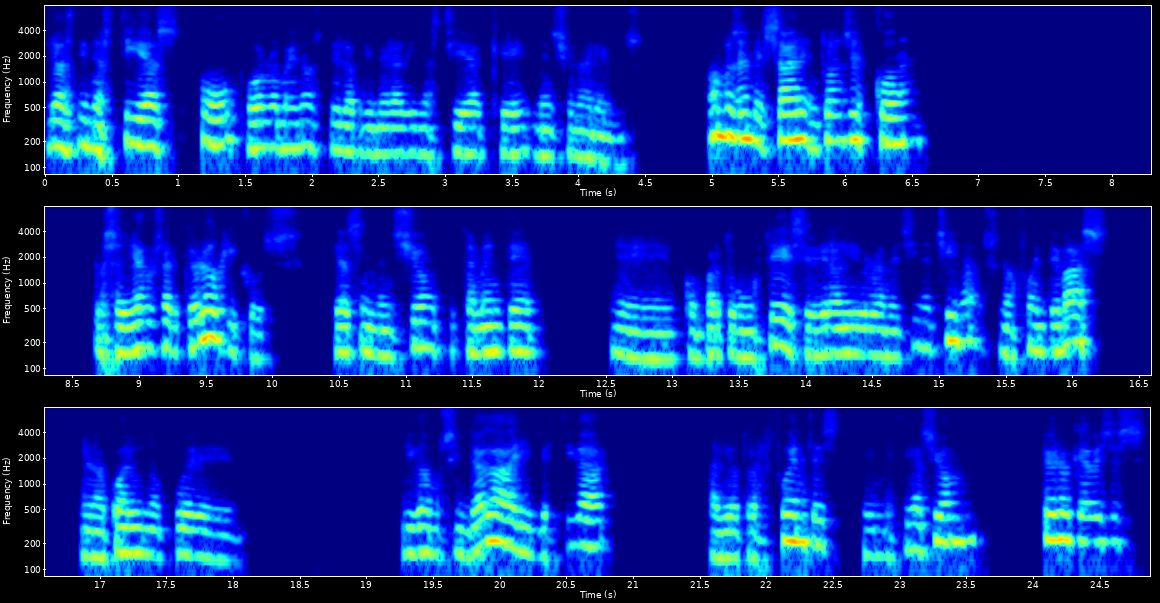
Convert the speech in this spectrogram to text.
las dinastías o por lo menos de la primera dinastía que mencionaremos. Vamos a empezar entonces con los hallazgos arqueológicos que hacen mención justamente, eh, comparto con ustedes el gran libro de la medicina china, es una fuente más en la cual uno puede, digamos, indagar, investigar. Hay otras fuentes de investigación, pero que a veces,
